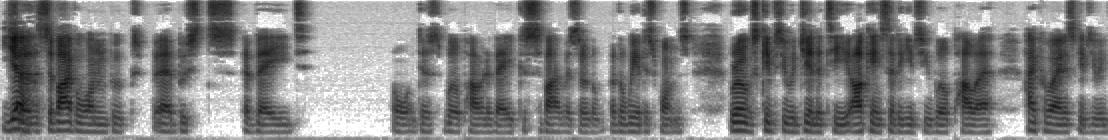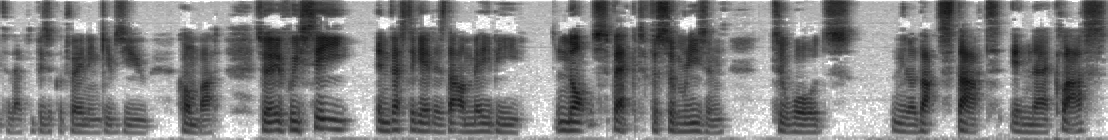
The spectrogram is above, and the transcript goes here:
Yeah, So the survivor one boosts, uh, boosts evade, or does willpower and evade because survivors are the, are the weirdest ones. Rogues gives you agility, arcane study gives you willpower, hyper awareness gives you intellect, and physical training gives you combat. So if we see investigators that are maybe not spec'd for some reason towards you know that stat in their class,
